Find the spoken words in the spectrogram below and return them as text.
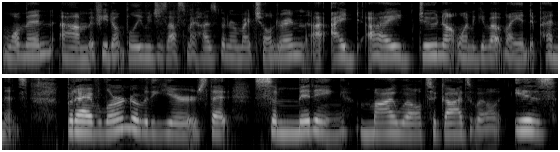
woman. Um, if you don't believe me, just ask my husband or my children. I, I, I do not want to give up my independence. But I have learned over the years that submitting my will to God's will is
